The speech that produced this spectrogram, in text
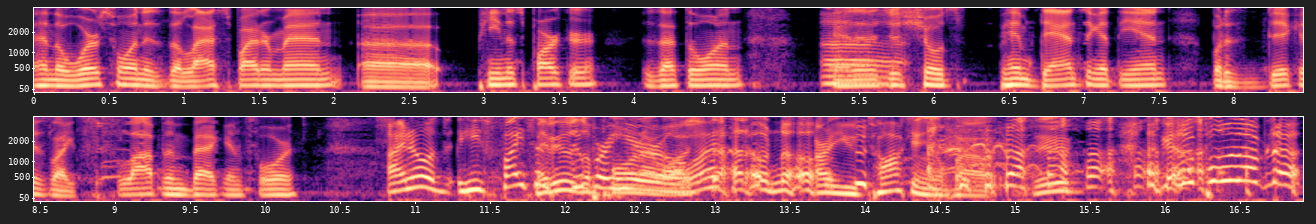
and the worst one is the last Spider-Man, uh, Penis Parker. Is that the one? and then it just shows him dancing at the end, but his dick is like flopping back and forth. I know th- he fights some Maybe it was a porn I superhero. watched. I don't know. Are you talking about, dude? I gotta pull it up now.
